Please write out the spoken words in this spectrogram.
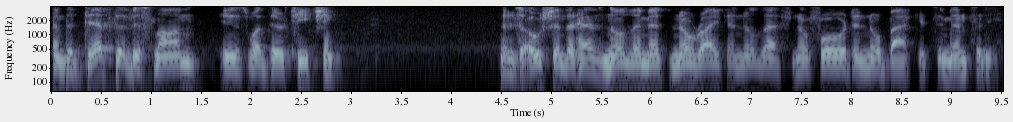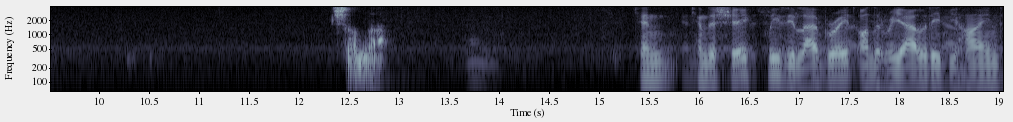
and the depth of Islam is what they're teaching. There's an ocean that has no limit, no right and no left, no forward and no back, its immensity. InshaAllah. Can, can the shaykh please elaborate on the reality behind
